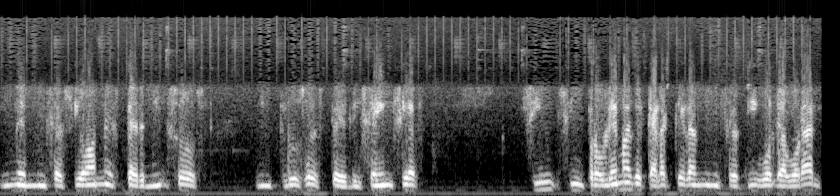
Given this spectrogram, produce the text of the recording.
indemnizaciones, permisos, incluso este licencias, sin, sin problemas de carácter administrativo laboral.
